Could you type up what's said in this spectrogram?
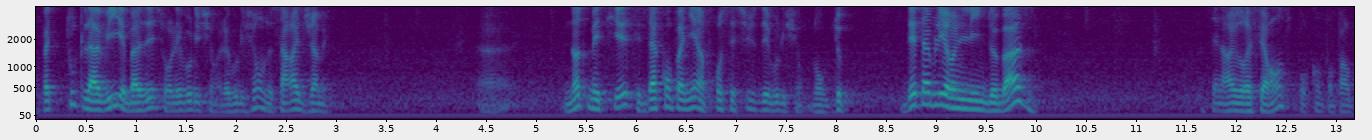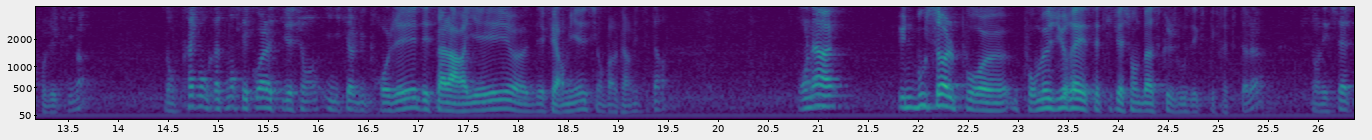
En fait, toute la vie est basée sur l'évolution. L'évolution ne s'arrête jamais. Euh, notre métier, c'est d'accompagner un processus d'évolution. Donc, d'établir une ligne de base, un scénario de référence pour quand on parle projet climat, donc très concrètement, c'est quoi la situation initiale du projet, des salariés, euh, des fermiers, si on parle fermier, etc. On a une boussole pour, euh, pour mesurer cette situation de base que je vous expliquerai tout à l'heure, qui sont les sept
